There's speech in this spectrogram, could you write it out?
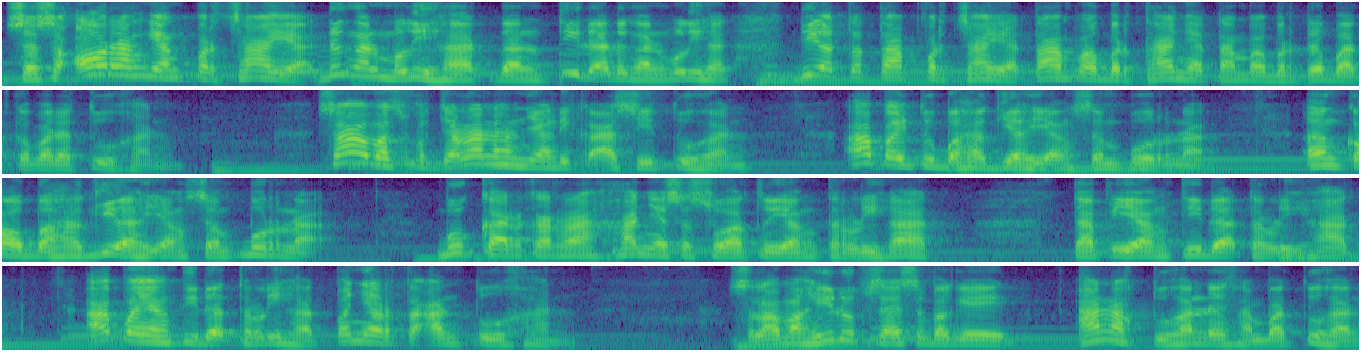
Seseorang yang percaya dengan melihat dan tidak dengan melihat, dia tetap percaya tanpa bertanya, tanpa berdebat kepada Tuhan. Sahabat perjalanan yang dikasih Tuhan, apa itu bahagia yang sempurna? Engkau bahagia yang sempurna bukan karena hanya sesuatu yang terlihat, tapi yang tidak terlihat. Apa yang tidak terlihat? Penyertaan Tuhan. Selama hidup saya sebagai anak Tuhan dan hamba Tuhan,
